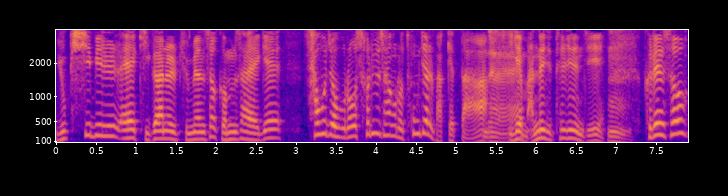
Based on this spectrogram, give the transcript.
60일의 기간을 주면서 검사에게 사후적으로 서류상으로 통제를 받겠다. 네. 이게 맞는지 틀리는지. 음. 그래서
